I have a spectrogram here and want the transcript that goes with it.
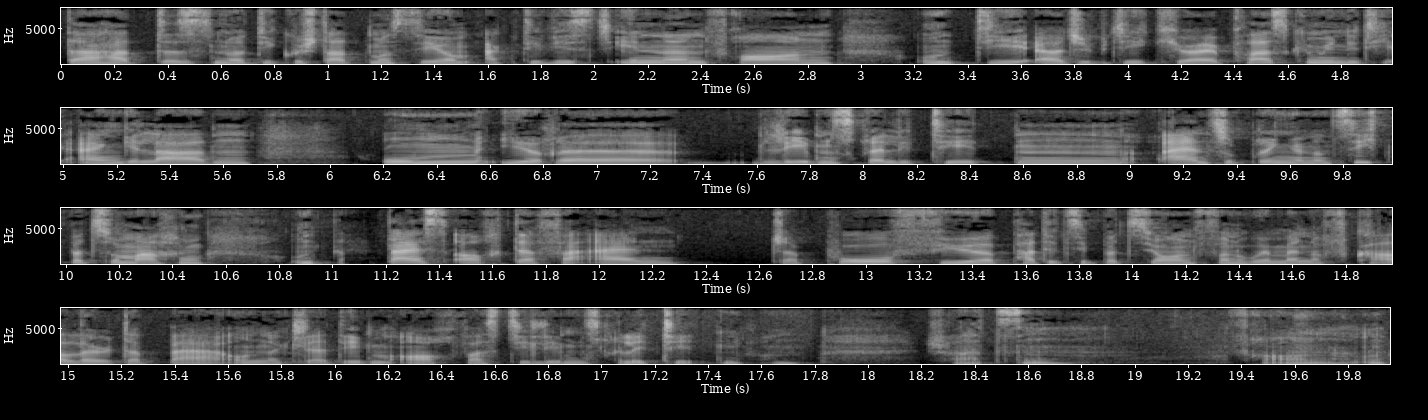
Da hat das Nordico Stadtmuseum AktivistInnen, Frauen und die LGBTQI-Plus-Community eingeladen, um ihre Lebensrealitäten einzubringen und sichtbar zu machen. Und da ist auch der Verein Japo für Partizipation von Women of Color dabei und erklärt eben auch, was die Lebensrealitäten von schwarzen Frauen und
